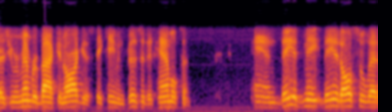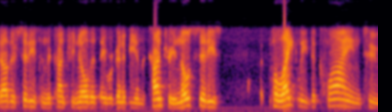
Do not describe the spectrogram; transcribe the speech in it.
as you remember back in August, they came and visited Hamilton. And they had made they had also let other cities in the country know that they were going to be in the country. And those cities politely declined to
